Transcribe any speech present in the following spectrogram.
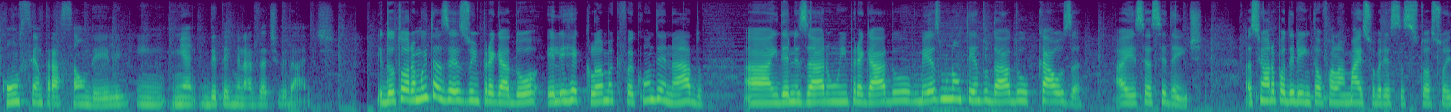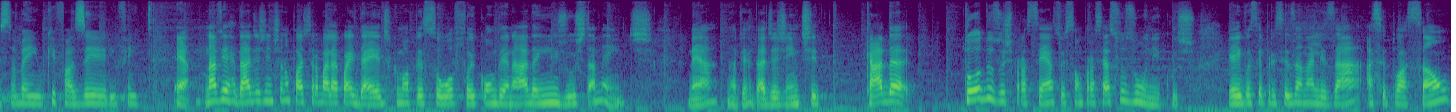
concentração dele em, em determinadas atividades. E doutora, muitas vezes o empregador ele reclama que foi condenado a indenizar um empregado mesmo não tendo dado causa a esse acidente. A senhora poderia então falar mais sobre essas situações também, o que fazer, enfim? É, na verdade a gente não pode trabalhar com a ideia de que uma pessoa foi condenada injustamente, né? Na verdade a gente, cada, todos os processos são processos únicos. E aí você precisa analisar a situação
